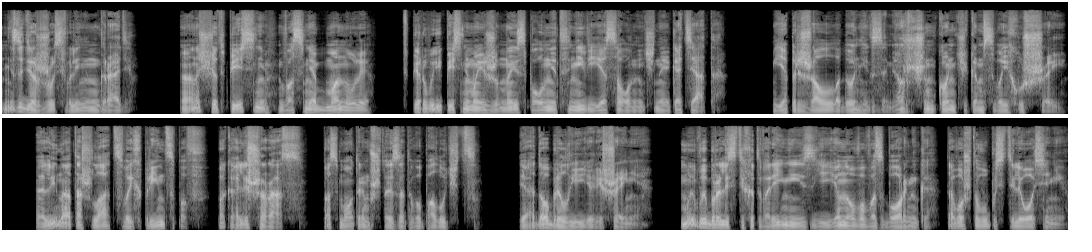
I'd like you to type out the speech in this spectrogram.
Не задержусь в Ленинграде. А насчет песни вас не обманули. Впервые песню моей жены исполнит Невье «Солнечные котята». Я прижал ладони к замерзшим кончикам своих ушей. Алина отошла от своих принципов, пока лишь раз. Посмотрим, что из этого получится. Я одобрил ее решение. Мы выбрали стихотворение из ее нового сборника, того, что выпустили осенью.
